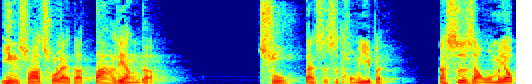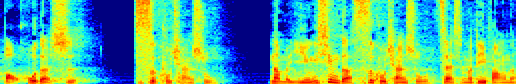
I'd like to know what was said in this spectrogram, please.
印刷出来的大量的书，但是是同一本。那事实上，我们要保护的是。四库全书，那么银杏的四库全书在什么地方呢？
